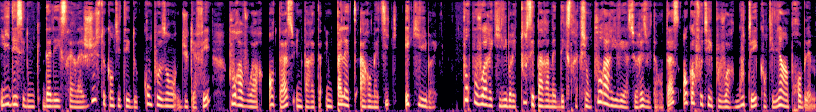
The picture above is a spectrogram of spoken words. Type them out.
L'idée c'est donc d'aller extraire la juste quantité de composants du café pour avoir en tasse une palette aromatique équilibrée. Pour pouvoir équilibrer tous ces paramètres d'extraction pour arriver à ce résultat en tasse, encore faut-il pouvoir goûter quand il y a un problème.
